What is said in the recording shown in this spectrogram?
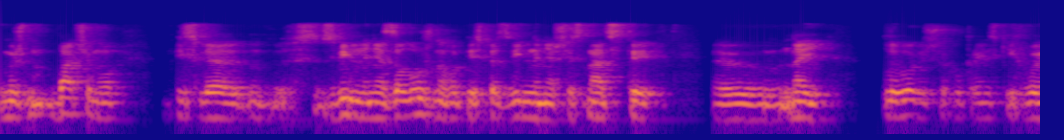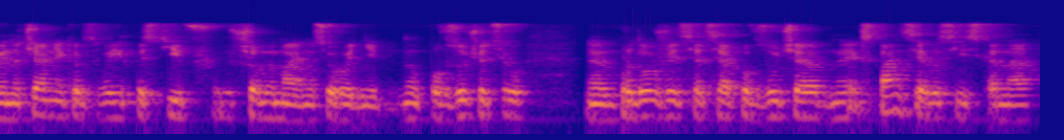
ми ж бачимо після звільнення залужного, після звільнення 16 е, найвпливовіших українських воєначальників своїх постів, що ми маємо сьогодні? Ну, повзучу цю е, продовжується ця повзуча експансія російська на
